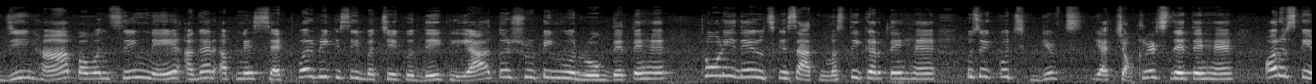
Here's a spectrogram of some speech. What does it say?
जी हाँ पवन सिंह ने अगर अपने सेट पर भी किसी बच्चे को देख लिया तो शूटिंग वो रोक देते हैं। थोड़ी देर उसके साथ मस्ती करते हैं उसे कुछ गिफ्ट्स या चॉकलेट्स देते हैं। और उसके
